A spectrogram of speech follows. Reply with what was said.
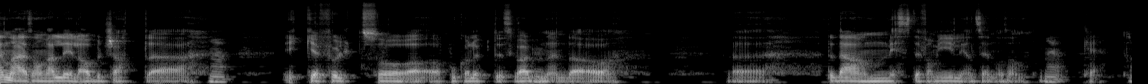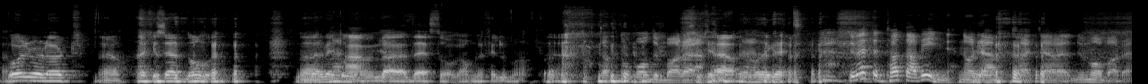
En er sånn veldig lavbudsjett, eh, Ja. ikke fullt så apokalyptisk verden Mm. enda. Eh, det er der han mister familien sin og sånn. Ja, ok. Spoiler alert! Ja. Jeg har ikke sett noen av dem. Nei, nei, men det, det er så gamle filmer. Så. nå må du bare Ja, det er greit. Du vet er tatt av vind når de Du må bare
